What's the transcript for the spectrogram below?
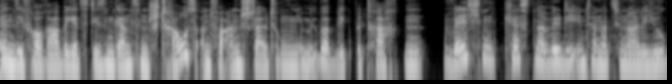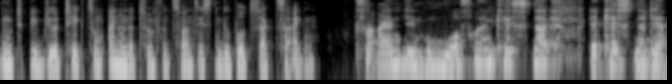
Wenn Sie, Frau Rabe, jetzt diesen ganzen Strauß an Veranstaltungen im Überblick betrachten, welchen Kästner will die Internationale Jugendbibliothek zum 125. Geburtstag zeigen? Vor allem den humorvollen Kästner, der Kästner, der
